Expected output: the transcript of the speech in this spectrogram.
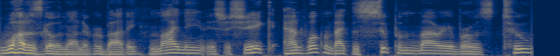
What is going on everybody? My name is Shig and welcome back to Super Mario Bros. 2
